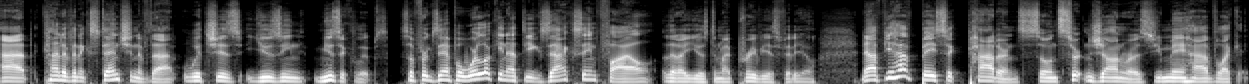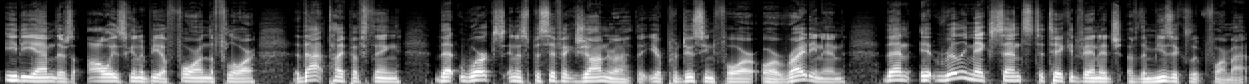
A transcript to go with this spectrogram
at kind of an extension of that, which is using music loops. So for example, we're looking at the exact same file that I used in my previous video. Now, if you have basic patterns, so in certain genres, you may have like EDM, there's always going to be a four on the floor, that type of thing that works in a specific genre that you're producing for or writing in, then it really makes sense to take advantage of the music loop format.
